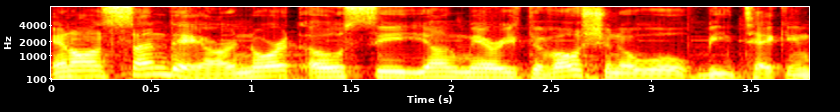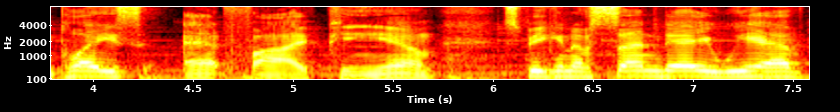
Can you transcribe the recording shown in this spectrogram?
And on Sunday, our North OC Young Marrieds devotional will be taking place at 5 p.m. Speaking of Sunday, we have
